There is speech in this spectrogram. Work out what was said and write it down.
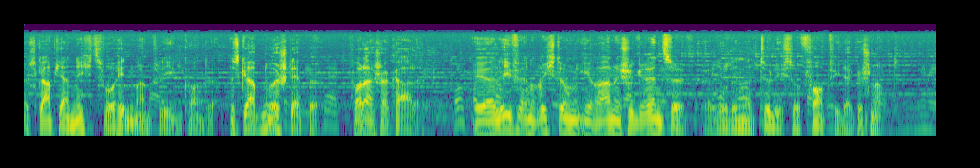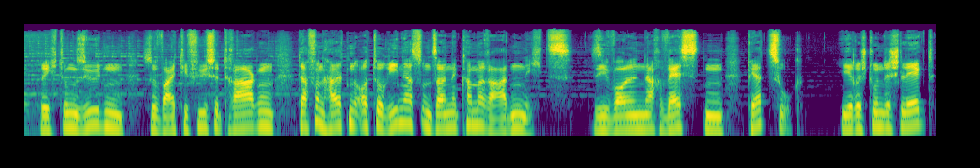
es gab ja nichts, wohin man fliehen konnte. Es gab nur Steppe, voller Schakale. Er lief in Richtung iranische Grenze, er wurde natürlich sofort wieder geschnappt. Richtung Süden, soweit die Füße tragen, davon halten Otto Rinas und seine Kameraden nichts. Sie wollen nach Westen per Zug. Ihre Stunde schlägt,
